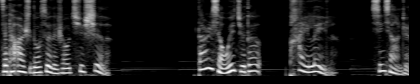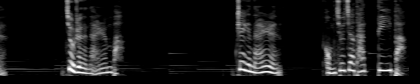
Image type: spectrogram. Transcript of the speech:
在他二十多岁的时候去世了。当时小薇觉得。太累了，心想着，就这个男人吧。这个男人，我们就叫他 D 吧。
